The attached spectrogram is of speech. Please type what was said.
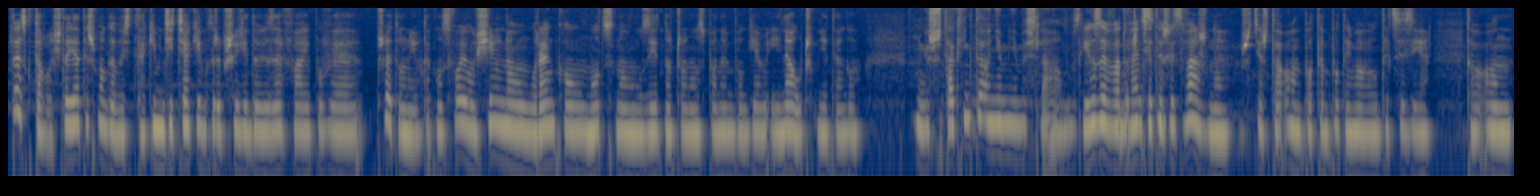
to jest ktoś, to ja też mogę być takim dzieciakiem, który przyjdzie do Józefa i powie, przytul mnie taką swoją silną ręką, mocną, zjednoczoną z Panem Bogiem i naucz mnie tego. Już tak nigdy o nim nie myślałam. Józef w Adwencie też jest ważny. Przecież to on potem podejmował decyzję. To on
